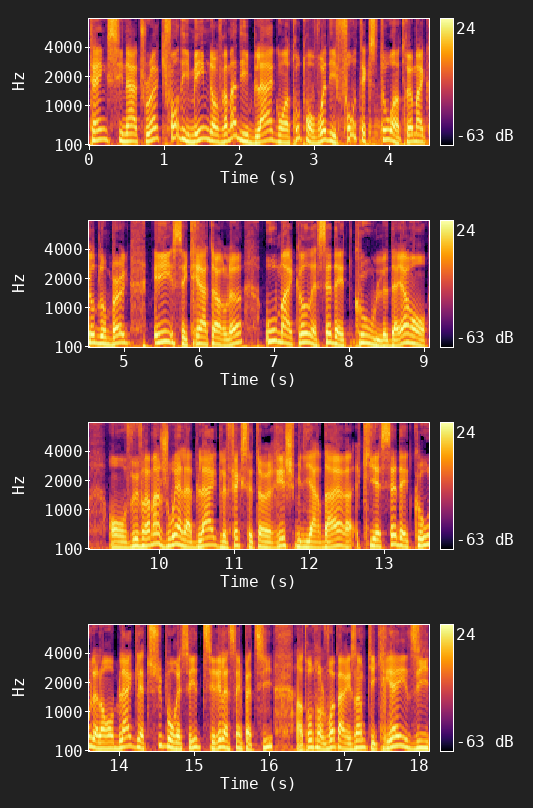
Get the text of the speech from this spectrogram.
Tank Sinatra, qui font des mimes, donc vraiment des blagues, où entre autres, on voit des faux textos entre Michael Bloomberg et ces créateurs-là, où Michael essaie d'être cool. D'ailleurs, on, on veut vraiment jouer à la blague, le fait que c'est un riche milliardaire qui essaie d'être cool. Alors, on blague là-dessus pour essayer de tirer la sympathie. Entre autres, on le voit par exemple qui écrit, il dit,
